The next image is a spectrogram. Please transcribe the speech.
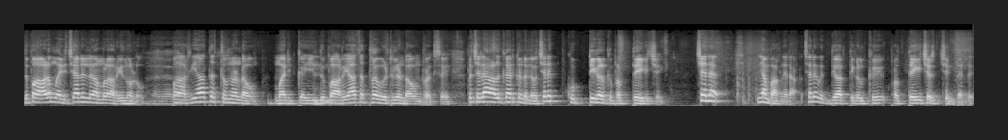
ഇതിപ്പോ ആൾ മരിച്ചാലല്ലേ നമ്മൾ അറിയുന്നുള്ളൂ. അപ്പൊ അറിയാത്ത എത്ര ഉണ്ടാവും. മരിക്ക ഇതിപ്പോ അറിയാത്ത എത്ര വീട്ടിലുണ്ടാവും ഡ്രഗ്സ് ഇപ്പൊ ചില ആൾക്കാർക്കുണ്ടല്ലോ ചില കുട്ടികൾക്ക് പ്രത്യേകിച്ച് ചില ഞാൻ പറഞ്ഞുതരാം. ചില വിദ്യാർത്ഥികൾക്ക് പ്രത്യേകിച്ച് ഒരു ചിന്ത ഉണ്ട്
